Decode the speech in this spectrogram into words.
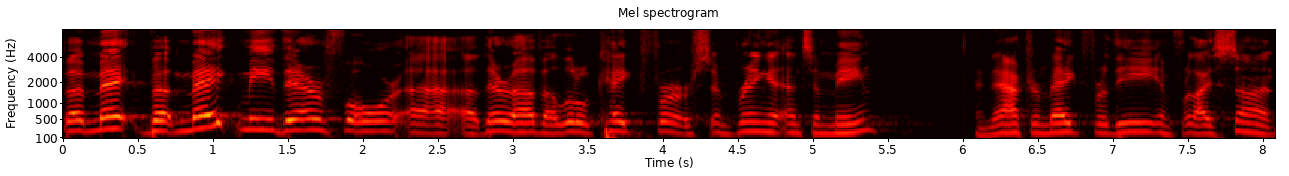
but make, but make me therefore uh, uh thereof a little cake first, and bring it unto me, and after make for thee and for thy son.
